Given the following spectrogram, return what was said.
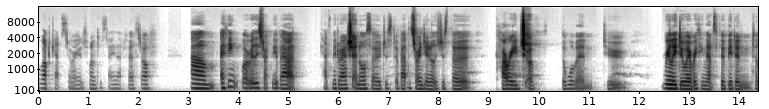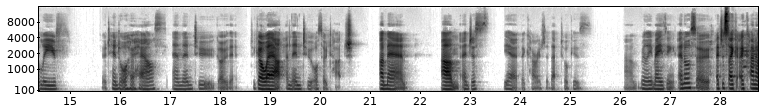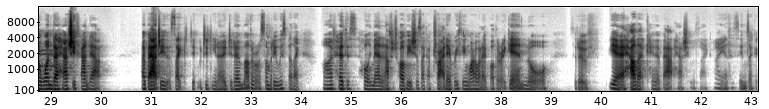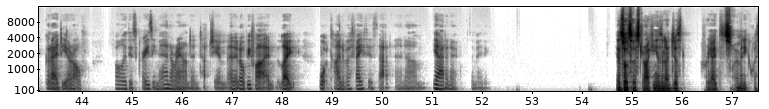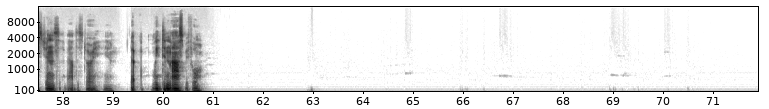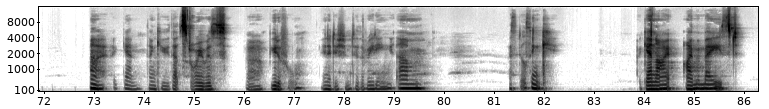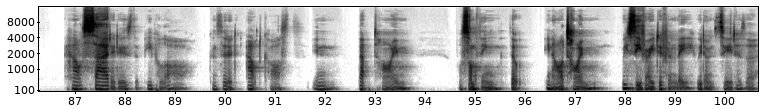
I loved Kat's story. I just wanted to say that first off. Um, I think what really struck me about Kat's Midrash and also just about the story in general is just the courage of the woman to really do everything that's forbidden, to leave her tent or her house, and then to go there, to go out, and then to also touch a man, um, and just yeah, the courage that that took is um, really amazing. And also, I just like I kind of wonder how she found out about Jesus. Like, did, did, you know, did her mother or somebody whisper like, "Oh, I've heard this holy man," and after twelve years, she's like, "I've tried everything. Why would I bother again?" Or sort of, yeah, how that came about. How she was like, "Oh yeah, this seems like a good idea. I'll follow this crazy man around and touch him, and it'll be fine." Like, what kind of a faith is that? And um, yeah, I don't know. It's amazing. That's what's so striking, isn't it? Just creates so many questions about the story, yeah, that we didn't ask before. Uh, again, thank you. That story was uh, beautiful, in addition to the reading. Um, I still think, again, I, I'm amazed how sad it is that people are considered outcasts in that time for something that in our time we see very differently. We don't see it as a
